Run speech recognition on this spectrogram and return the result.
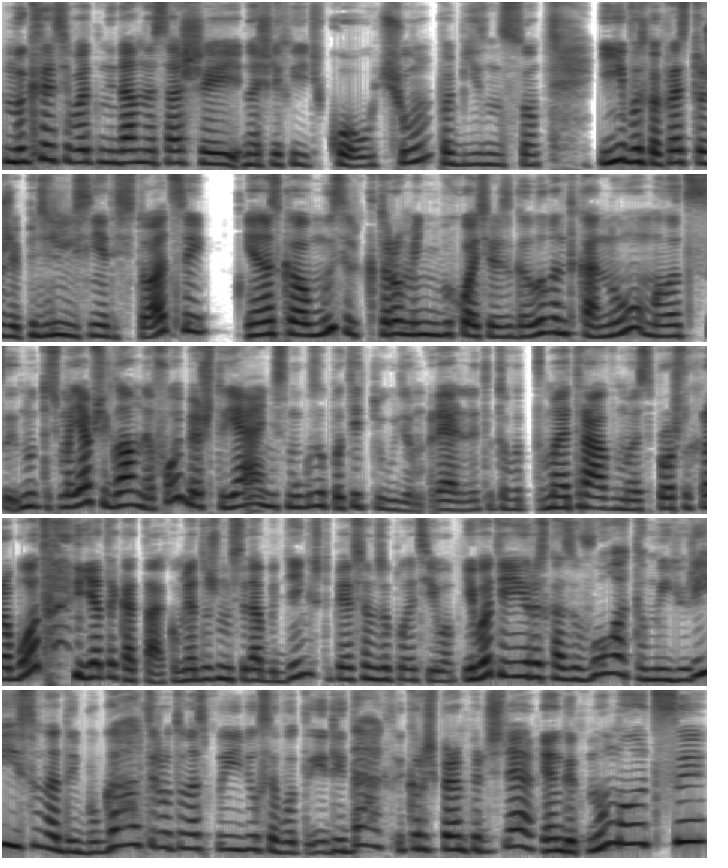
Мы, кстати, вот недавно с Сашей начали ходить к коучу по бизнесу, и вот как раз тоже поделились с ней этой ситуацией. И она сказала мысль, которая у меня не выходит из головы. Она такая, ну, молодцы. Ну, то есть моя вообще главная фобия, что я не смогу заплатить людям. Реально, это вот моя травма с прошлых работ. я такая, так, у меня должны всегда быть деньги, чтобы я всем заплатила. И вот я ей рассказываю, вот, там и юристу надо, и бухгалтер вот у нас появился, вот и редактор. Короче, прям перечисляю. И она говорит, ну, молодцы,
